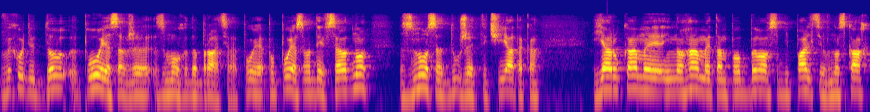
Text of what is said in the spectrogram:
виходжу до пояса, вже змог добратися. По пояс води все одно зносить дуже течія така. Я руками і ногами там пооббивав собі пальці в носках.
